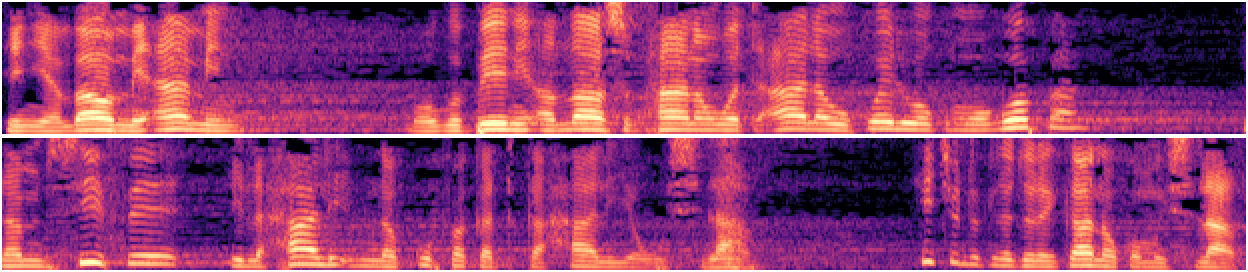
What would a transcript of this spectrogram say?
yenye ambao mmeamin muogopeni Allah subhanahu wa ta'ala ukweli wa kumwogopa na msife ila hali mnakufa katika hali ya Uislamu hicho ndio kinachoonekana kwa Muislamu.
